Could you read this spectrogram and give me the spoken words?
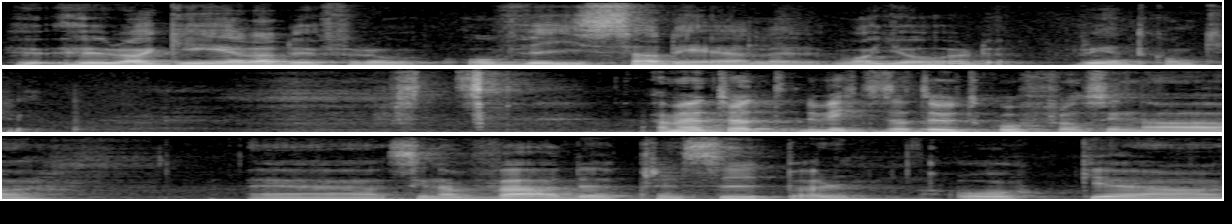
hur, hur, agerar du för att, att, visa det eller vad gör du rent konkret? Ja, men jag tror att det är viktigt att utgå från sina, eh, Eh, sina värdeprinciper. Och, eh,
